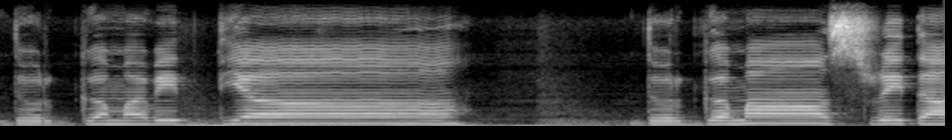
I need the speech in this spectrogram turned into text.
दुर्गमविद्या। दुर्गमाश्रिता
